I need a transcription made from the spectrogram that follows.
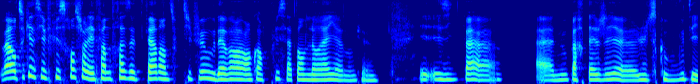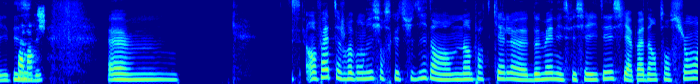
Bah, en tout cas, c'est frustrant sur les fins de phrases de te perdre un tout petit peu ou d'avoir encore plus à tendre l'oreille. Donc, n'hésite pas à, nous partager jusqu'au bout tes, idées. en fait, je rebondis sur ce que tu dis dans n'importe quel domaine et spécialité. S'il n'y a pas d'intention,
